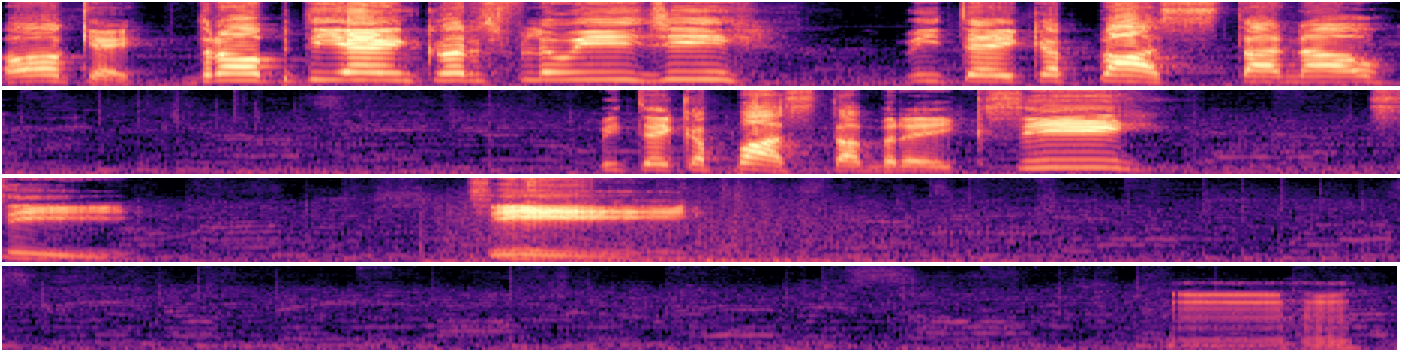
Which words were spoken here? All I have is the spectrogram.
Okay, drop the anchors, Luigi. We take a pasta now. We take a pasta break. See? See? See? Mm-hmm.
